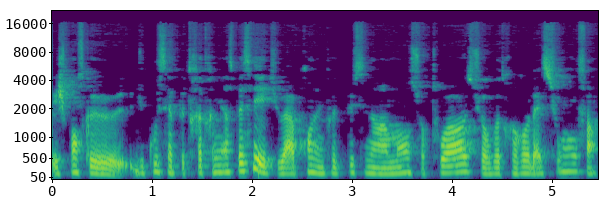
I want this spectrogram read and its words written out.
Et je pense que du coup, ça peut très très bien se passer. Et tu vas apprendre une fois de plus énormément sur toi, sur votre relation. Enfin,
